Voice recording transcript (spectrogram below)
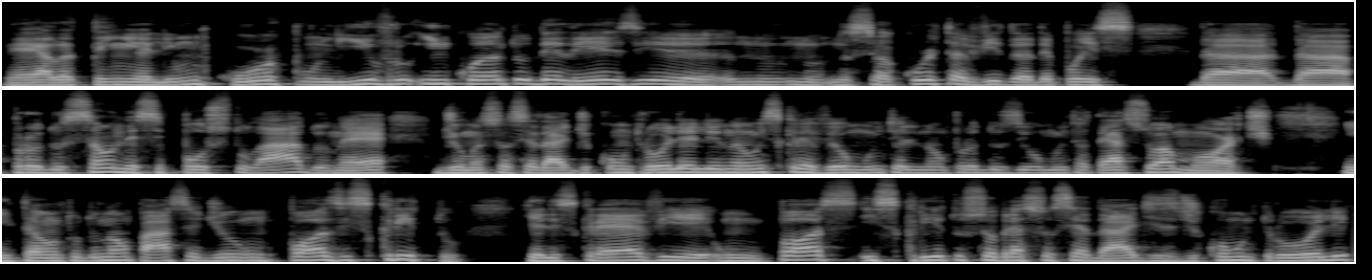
né, ela tem ali um corpo, um livro, enquanto Deleuze, no, no, no sua curta vida depois da, da produção desse postulado né, de uma sociedade de controle, ele não escreveu muito, ele não produziu muito até a sua morte. Então, tudo não passa de um pós-escrito, que ele escreve um pós-escrito sobre as sociedades de controle,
